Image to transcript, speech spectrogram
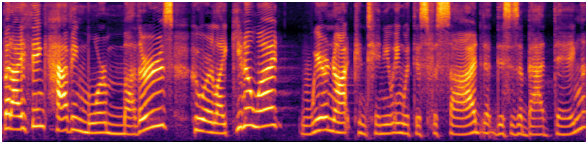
But I think having more mothers who are like, you know what? We're not continuing with this facade that this is a bad thing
